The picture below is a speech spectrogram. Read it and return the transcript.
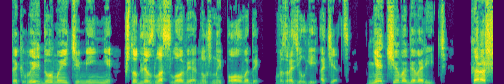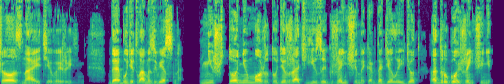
— Так вы думаете, Минни, что для злословия нужны поводы? — возразил ей отец. — Нечего говорить. Хорошо знаете вы жизнь. Да будет вам известно, ничто не может удержать язык женщины, когда дело идет о другой женщине,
